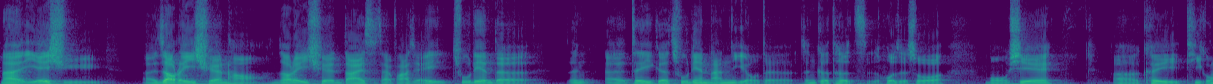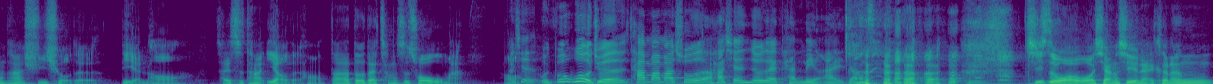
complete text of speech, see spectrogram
那也许。呃，绕了一圈哈，绕了一圈，大 S 才发现，哎，初恋的人，呃，这一个初恋男友的人格特质，或者说某些呃可以提供他需求的点哦，才是他要的哈。大家都在尝试错误嘛。而且我不我有觉得他妈妈说了，他现在就在谈恋爱这样子。其实我我相信呢，可能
